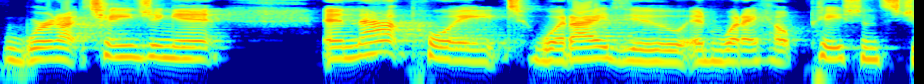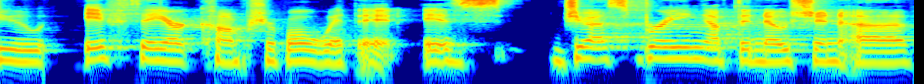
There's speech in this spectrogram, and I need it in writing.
We're not changing it. And that point, what I do and what I help patients do, if they are comfortable with it, is just bringing up the notion of,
